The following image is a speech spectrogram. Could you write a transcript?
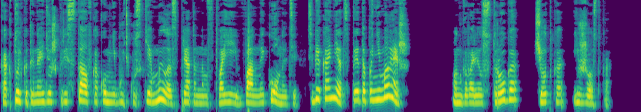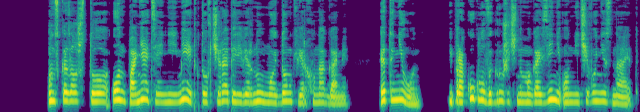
Как только ты найдешь кристалл в каком-нибудь куске мыла, спрятанном в твоей ванной комнате, тебе конец, ты это понимаешь? Он говорил строго, четко и жестко. Он сказал, что он понятия не имеет, кто вчера перевернул мой дом кверху ногами. Это не он. И про куклу в игрушечном магазине он ничего не знает.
